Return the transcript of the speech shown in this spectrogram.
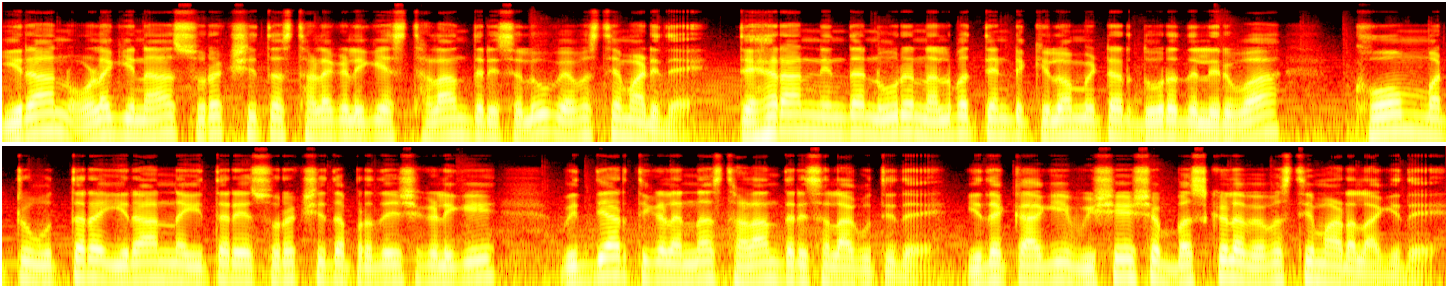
ಇರಾನ್ ಒಳಗಿನ ಸುರಕ್ಷಿತ ಸ್ಥಳಗಳಿಗೆ ಸ್ಥಳಾಂತರಿಸಲು ವ್ಯವಸ್ಥೆ ಮಾಡಿದೆ. ತೆಹರಾನ್ನಿಂದ ನೂರ ನಲವತ್ತೆಂಟು ಕಿಲೋಮೀಟರ್ ದೂರದಲ್ಲಿರುವ ಖೋಮ್ ಮತ್ತು ಉತ್ತರ ಇರಾನ್ನ ಇತರೆ ಸುರಕ್ಷಿತ ಪ್ರದೇಶಗಳಿಗೆ ವಿದ್ಯಾರ್ಥಿಗಳನ್ನು ಸ್ಥಳಾಂತರಿಸಲಾಗುತ್ತಿದೆ. ಇದಕ್ಕಾಗಿ ವಿಶೇಷ ಬಸ್ಗಳ ವ್ಯವಸ್ಥೆ ಮಾಡಲಾಗಿದೆ.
